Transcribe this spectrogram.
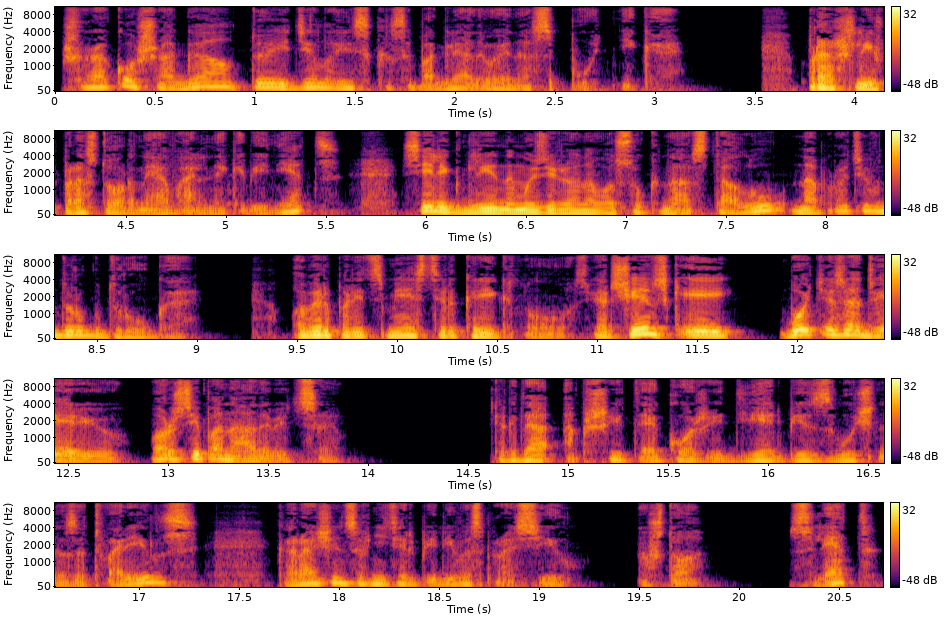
Широко шагал, то и дело искоса поглядывая на спутника. Прошли в просторный овальный кабинет, сели к длинному зеленого сукна столу напротив друг друга. Оберполицмейстер крикнул «Сверчинский, будьте за дверью, можете понадобиться». Когда обшитая кожей дверь беззвучно затворилась, Караченцев нетерпеливо спросил «Ну что, след?»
